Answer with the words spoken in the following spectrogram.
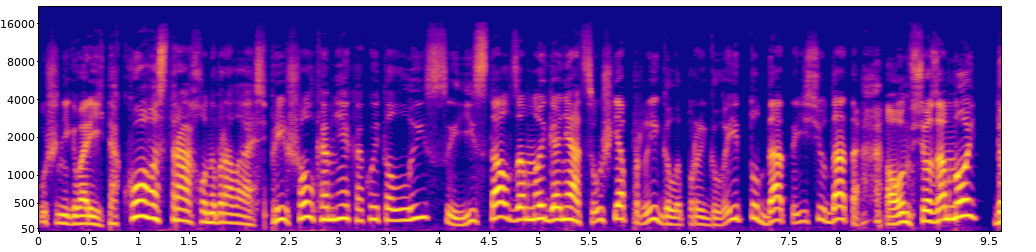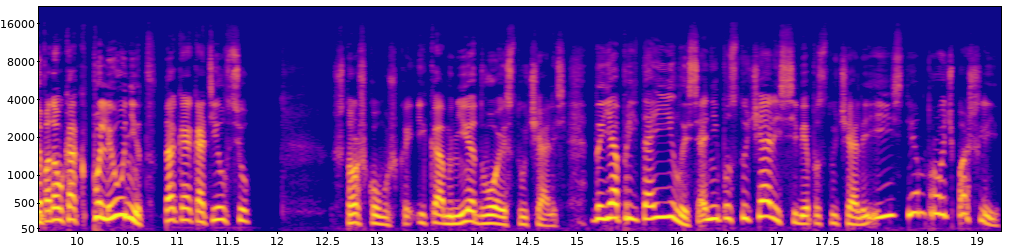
Уж не говори, такого страху набралась. Пришел ко мне какой-то лысый и стал за мной гоняться. Уж я прыгала, прыгала и туда-то, и сюда-то. А он все за мной. Да потом как плюнет, так и окатил всю. Что ж, кумушка, и ко мне двое стучались. Да я притаилась, они постучались себе, постучали, и с тем прочь пошли.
